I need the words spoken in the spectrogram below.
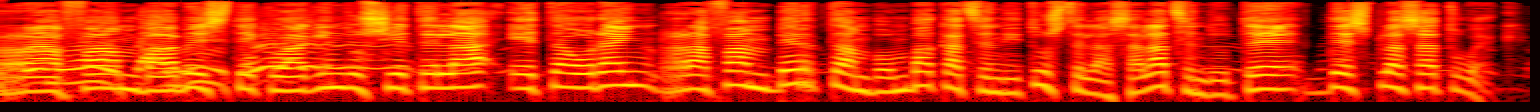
Rafan babesteko agindu zietela eta orain Rafan bertan bombakatzen dituztela salatzen dute desplazatuek.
